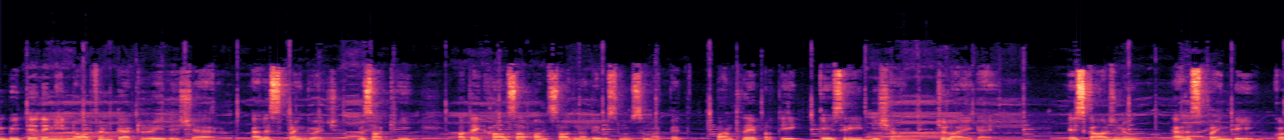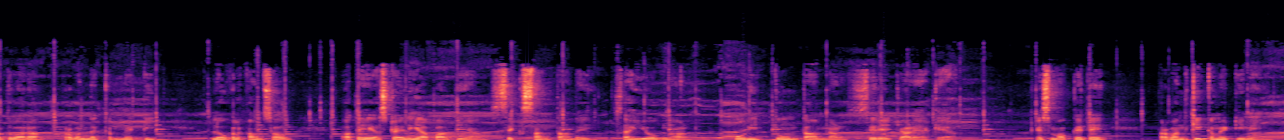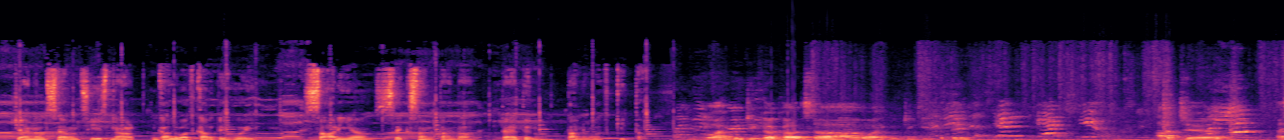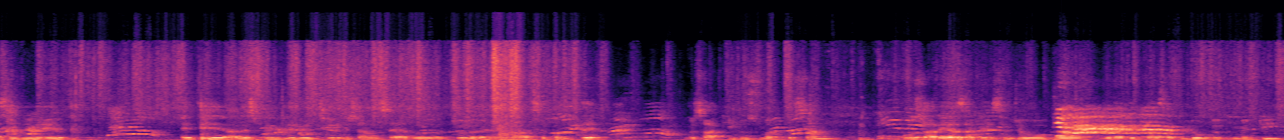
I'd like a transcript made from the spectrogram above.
ਬੀਤੇ ਦਿਨੀ northern territory ਦੇ ਸ਼ਹਿਰ ਐਲਿਸ ਸਪ੍ਰਿੰਗ ਵਿੱਚ ਵਿਸਾਖੀ ਅਤੇ ਖਾਲਸਾ ਪੰਥ ਸਾਜਨਾ ਦਿਵਸ ਨੂੰ ਸਮਰਪਿਤ ਪੰਥ ਦੇ ਪ੍ਰਤੀਕ ਕੇਸਰੀ ਨਿਸ਼ਾਨ ਚਲਾਏ ਗਏ। ਇਸ ਕਾਰਜ ਨੂੰ ਐਲਿਸ ਸਪ੍ਰਿੰਗ ਦੀ ਗੁਰਦੁਆਰਾ ਪ੍ਰਬੰਧਕ ਕਮੇਟੀ ਲੋਕਲ ਕੌਂਸਲ ਅਤੇ ਆਸਟ੍ਰੇਲੀਆ ਭਰ ਦੀਆਂ ਸਿੱਖ ਸੰਗਤਾਂ ਦੇ ਸਹਿਯੋਗ ਨਾਲ ਪੂਰੀ ਧੂਮਧਾਮ ਨਾਲ ਸਿਰੇ ਚਾੜਿਆ ਗਿਆ। ਇਸ ਮੌਕੇ ਤੇ ਪ੍ਰਬੰਧਕੀ ਕਮੇਟੀ ਨੇ ਚੈਨਲ 7 ਸੀਜ਼ ਨਾਲ ਗੱਲਬਾਤ ਕਰਦੇ ਹੋਏ ਸਾਰੀਆਂ ਸਿੱਖ ਸੰਗਤਾਂ ਦਾ ਤਹਿ ਦਿਲੋਂ ਧੰਨਵਾਦ ਕੀਤਾ। ਵਾਹਿਗੁਰੂ ਜੀ ਕਾ ਖਾਲਸਾ, ਵਾਹਿਗੁਰੂ ਜੀ ਕੀ ਫਤਿਹ। ਅੱਜ ਅਸੀਂ ਜਿਹੜੇ ਇੱਥੇ ਐਲਐਸਪੀ ਦੇ ਵਿੱਚ ਨਿਸ਼ਾਨ ਸਾਹਿਬ ਚੁੱਲ ਰਹੇ ਨੇ, ਖਾਲਸੇ ਪੰਥ ਦੇ, ਵਿਸਾਖੀ ਨੂੰ ਸਮਰਪਿਤ ਸਨ। ਉਹ ਸਾਰੇ ਆ ਸਾਡੇ ਸਹਿਯੋਗ ਜਿਹੜਾ ਦਿੱਤਾ ਸਾਡੀ ਲੋਕਲ ਕਮੇਟੀ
